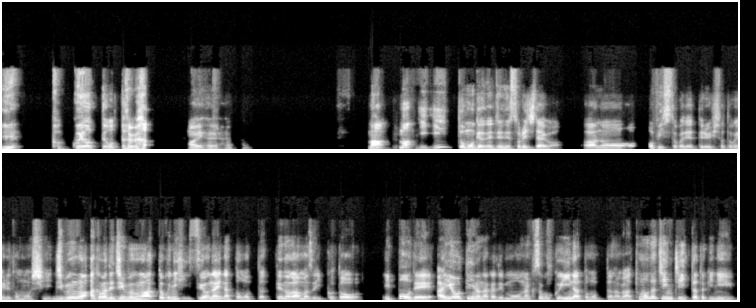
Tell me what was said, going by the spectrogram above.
え？かっこよって思ったのが、はいはいはいはい。まあ、まあいい、いいと思うけどね、全然それ自体は。あの、オフィスとかでやってる人とかいると思うし、自分は、あくまで自分は特に必要ないなと思ったっていうのがまず一個と、一方で IoT の中でもなんかすごくいいなと思ったのが、友達ん家行った時に、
